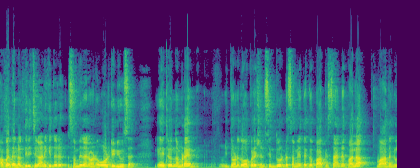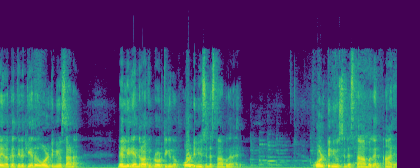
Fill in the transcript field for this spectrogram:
അബദ്ധങ്ങൾ തിരിച്ചു കാണിക്കുന്ന ഒരു സംവിധാനമാണ് ഓൾട്ട് ന്യൂസ്. ഏറ്റവും നമ്മുടെ ഇത്തവണത്തെ ഓപ്പറേഷൻ സിന്ദൂറിന്റെ സമയത്തൊക്കെ പാകിസ്ഥാന്റെ പല വാദങ്ങളെയും ഒക്കെ തിരുത്തിയത് ഓൾട്ട് ന്യൂസ് ആണ് ഡൽഹി കേന്ദ്രമാക്കി പ്രവർത്തിക്കുന്നു. ഓൾട്ട് ന്യൂസിന്റെ സ്ഥാപകൻ ആര്? ഓൾട്ട് ന്യൂസിന്റെ സ്ഥാപകൻ ആര്?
